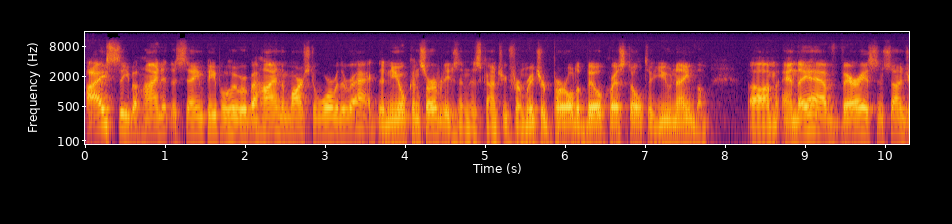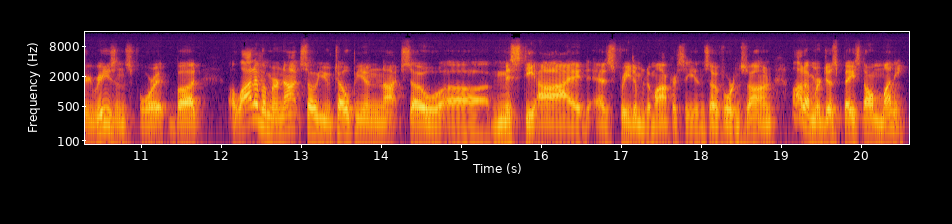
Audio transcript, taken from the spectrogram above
I see behind it the same people who were behind the march to war with Iraq, the neoconservatives in this country, from Richard Perle to Bill Kristol to you name them. Um, and they have various and sundry reasons for it, but a lot of them are not so utopian, not so uh, misty eyed as freedom, democracy, and so forth and so on. A lot of them are just based on money.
